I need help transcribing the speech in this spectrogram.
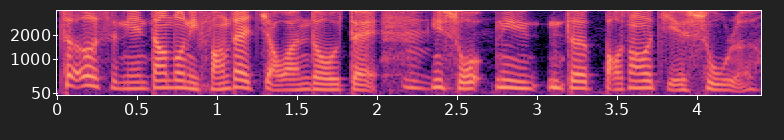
这二十年当中你房贷缴完都对，嗯、你所你你的保障都结束了，哦、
